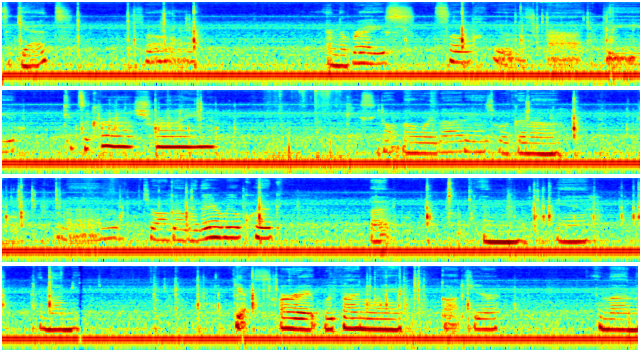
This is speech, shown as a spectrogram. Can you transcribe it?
to get. So, and the rice itself is at the Kitsakura Shrine. In case you don't know where that is, we're gonna, gonna jog over there real quick. But, and yeah, and then, yes, alright, we finally got here. And then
